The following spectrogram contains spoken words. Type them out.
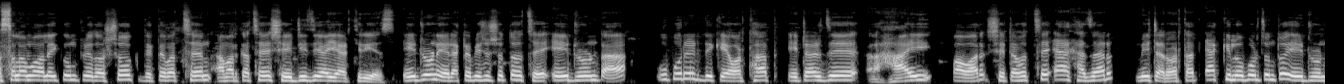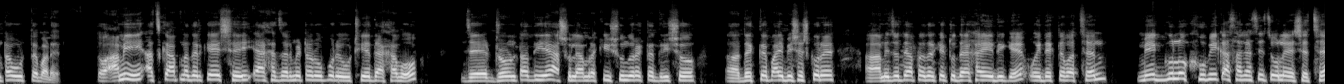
আসসালামু আলাইকুম, প্রিয় দর্শক। দেখতে পাচ্ছেন আমার কাছে সেই ডিজিআই আর থ্রি এস এই ড্রোনের একটা বিশেষত্ব হচ্ছে, এই ড্রোনটা উপরের দিকে, অর্থাৎ এটার যে হাই পাওয়ার সেটা হচ্ছে এক হাজার মিটার অর্থাৎ এক কিলো পর্যন্ত এই ড্রোনটা উঠতে পারে। তো আমি আজকে আপনাদেরকে সেই এক হাজার মিটার উপরে উঠিয়ে দেখাবো যে ড্রোনটা দিয়ে আসলে আমরা কি সুন্দর একটা দৃশ্য দেখতে পাই। বিশেষ করে আমি যদি আপনাদেরকে একটু দেখাই এইদিকে ওই দেখতে পাচ্ছেন, মেঘগুলো খুবই কাছাকাছি চলে এসেছে।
